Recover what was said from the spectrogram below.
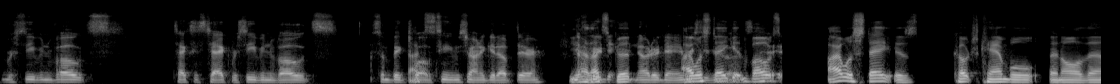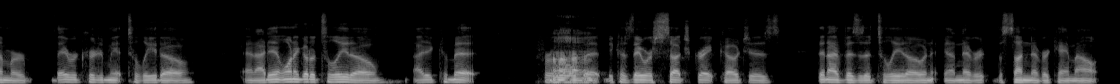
receiving votes, Texas Tech receiving votes. Some Big Twelve That's- teams trying to get up there. Yeah, Notre that's Dame- good. Notre Dame. Iowa State getting votes. Iowa State is Coach Campbell and all of them are they recruited me at Toledo, and I didn't want to go to Toledo. I did commit for a little Uh-huh. bit because they were such great coaches. Then I visited Toledo and I never the sun never came out.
